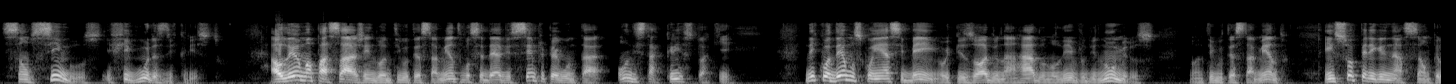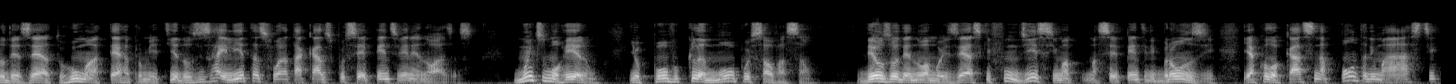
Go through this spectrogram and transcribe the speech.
são símbolos e figuras de Cristo. Ao ler uma passagem do Antigo Testamento, você deve sempre perguntar: onde está Cristo aqui? Nicodemos conhece bem o episódio narrado no livro de Números, no Antigo Testamento, em sua peregrinação pelo deserto rumo à terra prometida, os israelitas foram atacados por serpentes venenosas. Muitos morreram e o povo clamou por salvação. Deus ordenou a Moisés que fundisse uma, uma, serpente de bronze e a colocasse na ponta de uma haste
